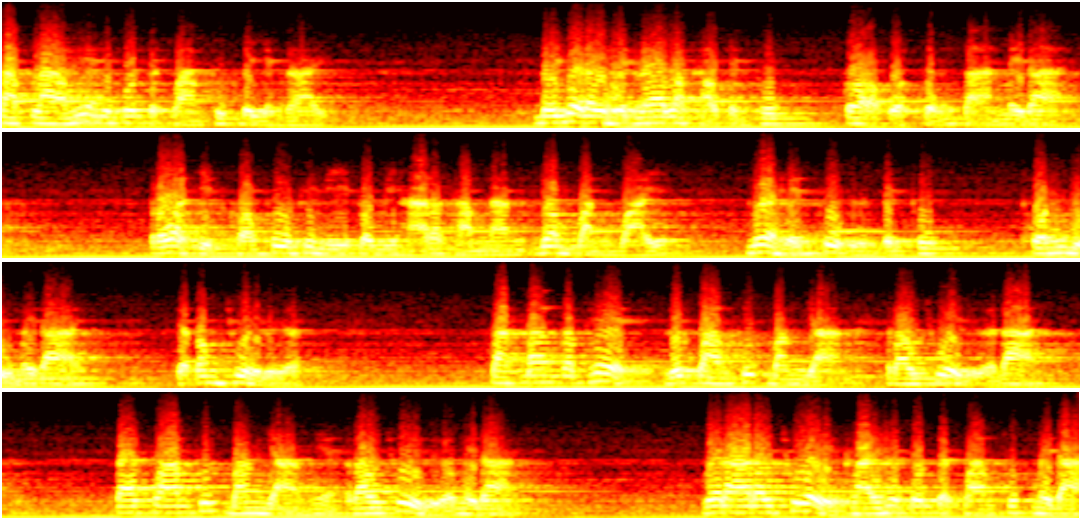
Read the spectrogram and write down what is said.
สัตว์เหล่านี้ให้พ้นจากความทุกข์ได้อย่างไร โดยเมื่อเราเห็นแล้วว่าเขาเป็นทุกข์ก็อดสงสารไม่ได้ เพราะว่าจิตของผู้ที่มีปรมิหารธรรมนั้นย่อมหวั่นไหว เมื่อเห็นผู้อื่นเป็นทุกข์ทนอยู่ไม่ได้ จะต้องช่วยเหลือ สัตว์บางประเภทหรือความทุกข์บางอย่างเราช่วยเหลือได้ แต่ความทุกข์บางอย่างเนี่ยเราช่วยเหลือไม่ได้ เวลาเราช่วยใครให้พ้นจากความทุกข์ไม่ได้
